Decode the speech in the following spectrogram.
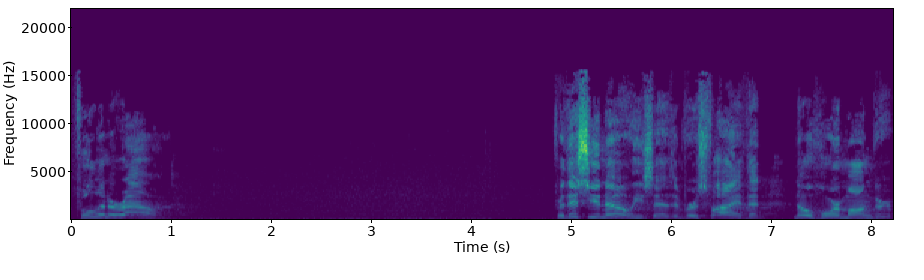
fooling around. For this you know, he says in verse 5, that no whoremonger,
